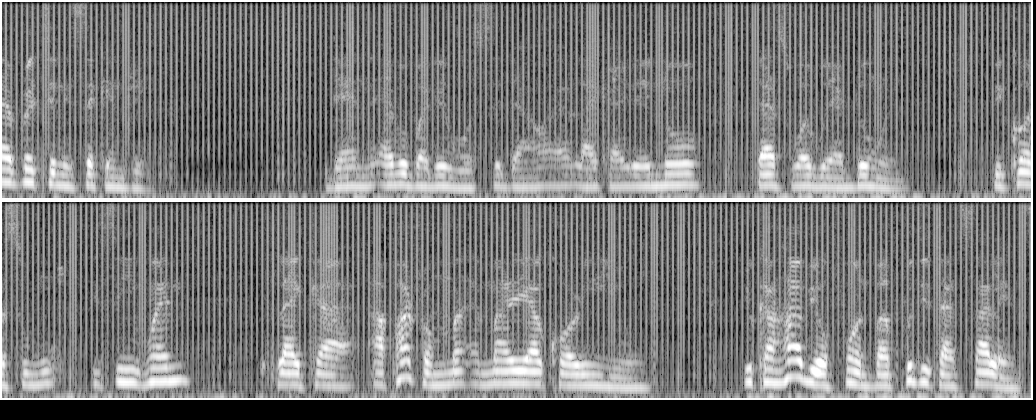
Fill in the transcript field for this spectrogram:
everything is secondary. Then everybody will sit down, uh, like I, know that's what we are doing. Because you see, when, like, uh, apart from Maria calling you, you can have your phone but put it at silence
